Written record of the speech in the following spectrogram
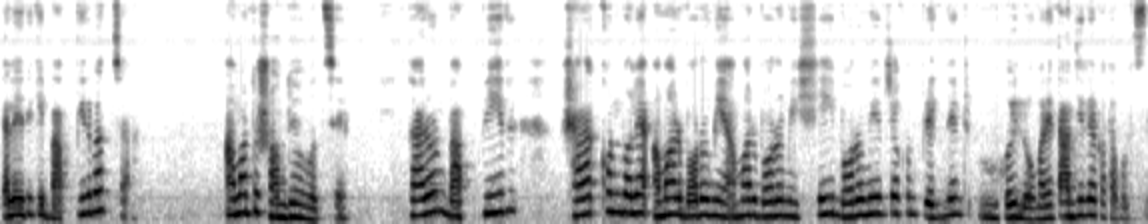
তাহলে এটা কি বাপ্পির বাচ্চা? আমার তো সন্দেহ হচ্ছে। কারণ বাপ্পির সারাক্ষণ বলে, আমার বড় মেয়ে, আমার বড় মেয়ে। সেই বড় মেয়ের যখন প্রেগনেন্ট হইল মানে তাঞ্জিলের কথা বলছি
